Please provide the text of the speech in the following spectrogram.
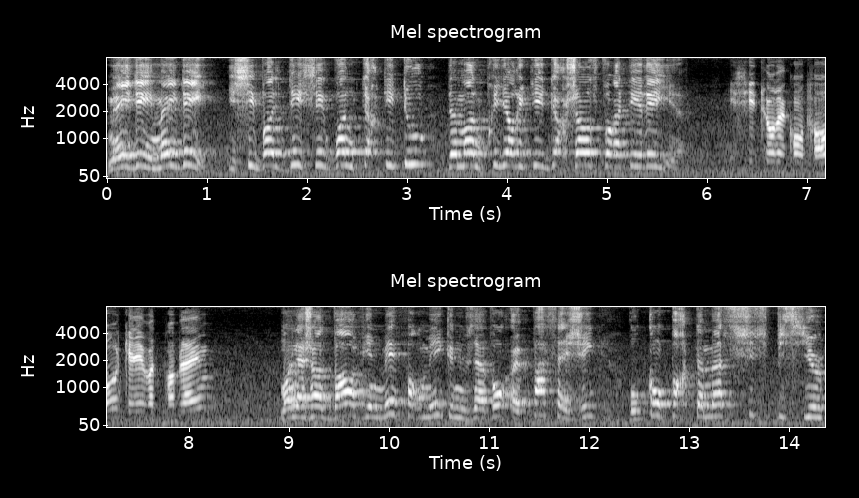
Mayday, Mayday! Ici vol DC-132, demande priorité d'urgence pour atterrir. Ici Tour de contrôle, quel est votre problème? Mon agent de bord vient de m'informer que nous avons un passager au comportement suspicieux.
